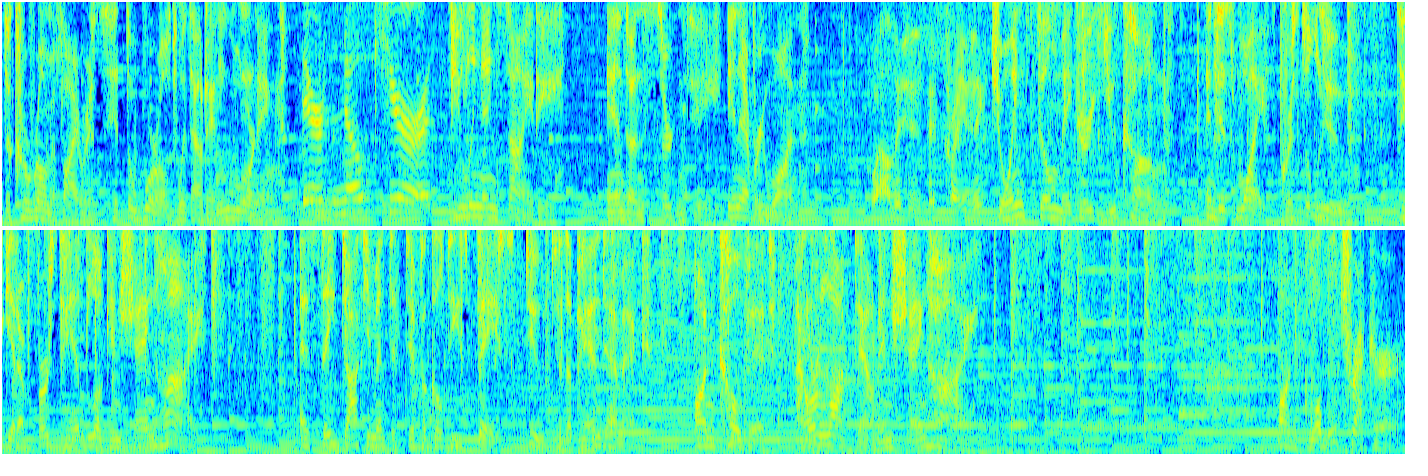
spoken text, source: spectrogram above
The coronavirus hit the world without any warning, There's no cure. fueling anxiety and uncertainty in everyone. Wow, this is a bit crazy. Join filmmaker Yu Kung and his wife, Crystal Liu, to get a first-hand look in Shanghai as they document the difficulties faced due to the pandemic. On COVID, our lockdown in Shanghai. On Global Trekker.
